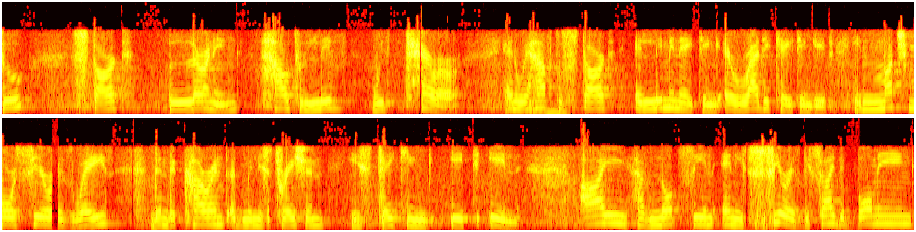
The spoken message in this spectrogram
to start learning how to live with terror, and we have to start eliminating, eradicating it in much more serious ways than the current administration is taking it in. I have not seen any serious, beside the bombing,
